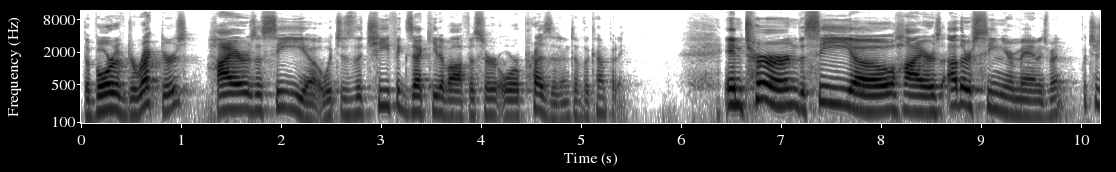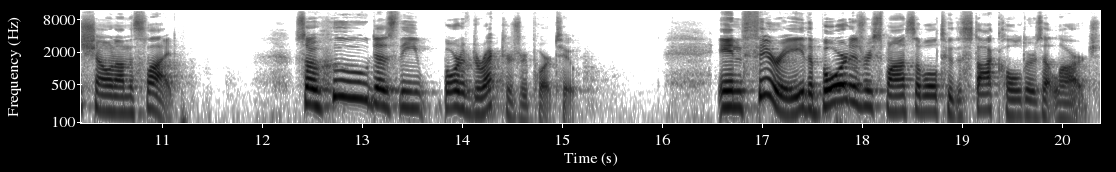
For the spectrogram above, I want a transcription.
The board of directors hires a CEO, which is the chief executive officer or president of the company. In turn, the CEO hires other senior management, which is shown on the slide. So who does the board of directors report to? In theory, the board is responsible to the stockholders at large.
